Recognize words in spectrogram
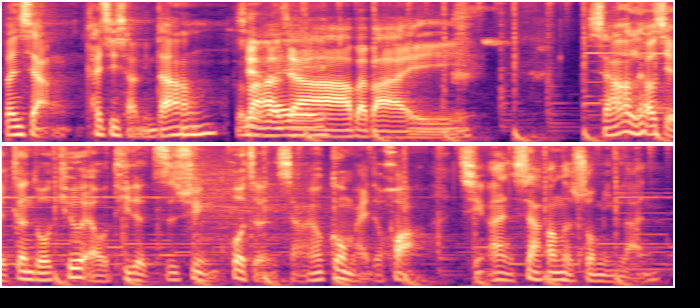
分享、开启小铃铛，谢谢大家，拜拜。想要了解更多 QLT 的资讯，或者想要购买的话，请按下方的说明栏。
